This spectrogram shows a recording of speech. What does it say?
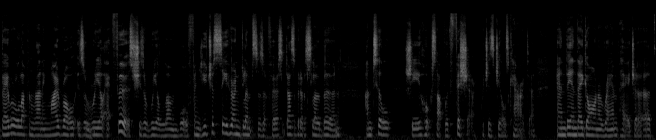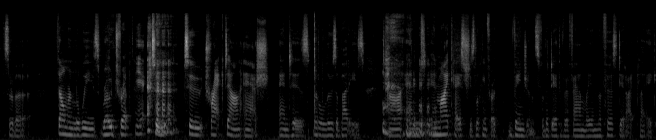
They were all up and running. My role is a real, at first, she's a real lone wolf, and you just see her in glimpses at first. It does a bit of a slow burn until she hooks up with Fisher, which is Jill's character. And then they go on a rampage, a, a sort of a Thelma and Louise road trip Yeah. to, to track down Ash and his little loser buddies. Uh, and in my case, she's looking for a vengeance for the death of her family in the first Deadite plague.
